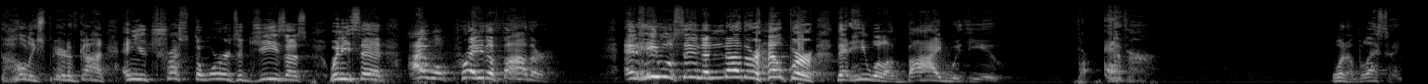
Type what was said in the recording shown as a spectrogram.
the Holy Spirit of God, and you trust the words of Jesus when he said, I will pray the Father, and he will send another helper that he will abide with you forever. What a blessing.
